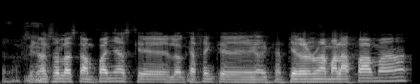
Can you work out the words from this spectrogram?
Al final son las campañas que lo que hacen que, que adquieran una mala fama.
